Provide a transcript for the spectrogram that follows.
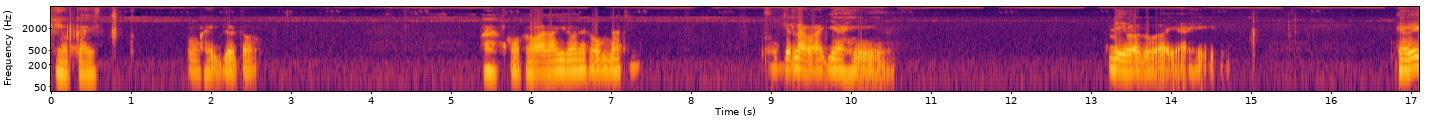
હેલો ગાઈસ હું ખાઈ ગયો તો અવાજ આવી રહ્યો ને કે નથી કેટલા વાગ્યા હે બે વાગવા આવ્યા હે હવે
